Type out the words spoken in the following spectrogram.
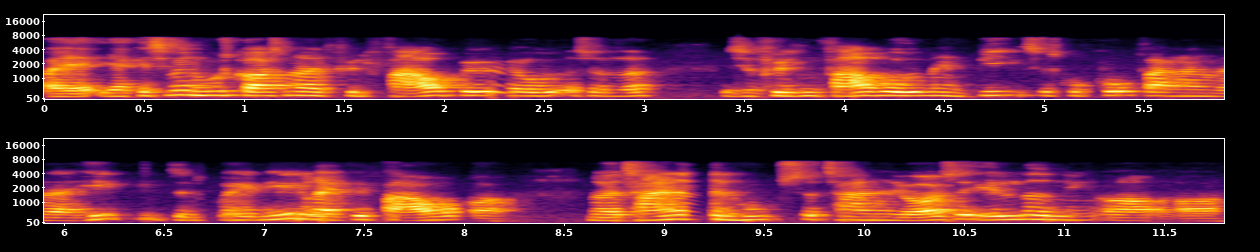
og jeg, jeg kan simpelthen huske også, når jeg fyldte farvebøger ud og så videre. Hvis jeg fyldte en farvebog ud med en bil, så skulle kofangeren være helt, den skulle have en helt rigtig farve. Og når jeg tegnede et hus, så tegnede jeg også elledning og, og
